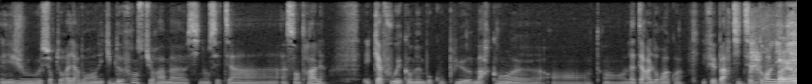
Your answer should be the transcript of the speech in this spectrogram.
il joue surtout arrière droit en équipe de France, Thuram, euh, sinon c'était un, central. Et Cafou est quand même beaucoup plus euh, marquant euh, en, latéral droit. Quoi. Il fait partie de cette grande lignée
